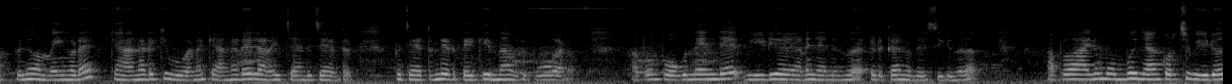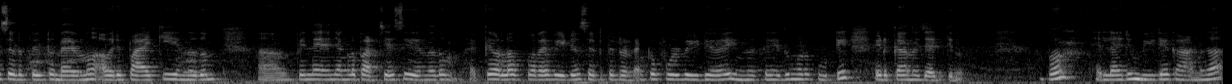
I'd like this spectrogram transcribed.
അപ്പനും അമ്മയും കൂടെ കാനഡയ്ക്ക് പോവുകയാണ് കാനഡയിലാണ് ഇച്ചായന്റെ ചേട്ടൻ. അപ്പോൾ ചേട്ടന്റെ അടുത്തേക്ക് ഇന്ന് അവർ പോവുകയാണ് അപ്പം പോകുന്നതിന്റെ വീഡിയോയാണ് ഞാൻ ഇന്ന് എടുക്കാൻ ഉദ്ദേശിക്കുന്നത്. അപ്പോൾ അതിന് മുമ്പ് ഞാൻ കുറച്ച് വീഡിയോസ് എടുത്തിട്ടുണ്ടായിരുന്നു. അവർ പാക്ക് ചെയ്യുന്നതും പിന്നെ ഞങ്ങൾ പർച്ചേസ് ചെയ്യുന്നതും ഒക്കെയുള്ള കുറേ വീഡിയോസ് എടുത്തിട്ടുണ്ട്. നമുക്ക് ഫുൾ വീഡിയോ ഇന്നത്തെ ഇതും കൂടെ കൂട്ടി എടുക്കാമെന്ന് വിചാരിക്കുന്നു. അപ്പം എല്ലാവരും വീഡിയോ കാണുക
